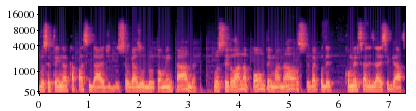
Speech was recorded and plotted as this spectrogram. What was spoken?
você tendo a capacidade do seu gasoduto aumentada, você lá na ponta, em Manaus, você vai poder comercializar esse gás.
